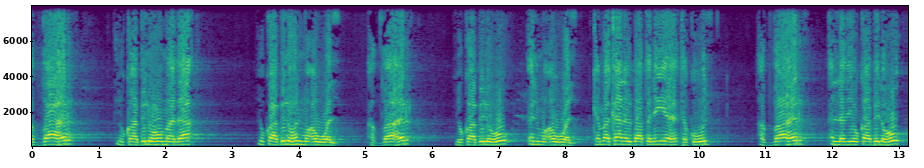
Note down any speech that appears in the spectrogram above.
الظاهر يقابله ماذا؟ يقابله المؤول. الظاهر يقابله المؤول. كما كان الباطنية تقول الظاهر الذي يقابله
